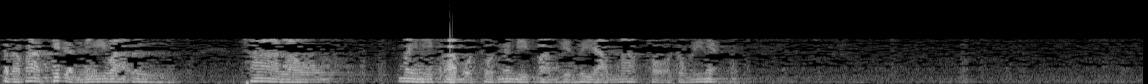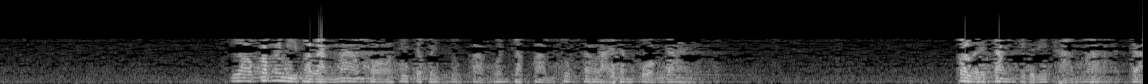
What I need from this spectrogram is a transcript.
สารภาพคิดแบบนี้ว่า เออ ถ้าเรา ไม่มีความอดทนไม่มีความเพียรพยายามมากพอตรงนี้เนี่ยเราก็ไม่มีพลังมากพอที่จะไปสู่ความพ้นจากความทุกข์ทั้งหลายทั้งปวงได้ ก็เลยตั้งจิตอธิษฐานว่าจะ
